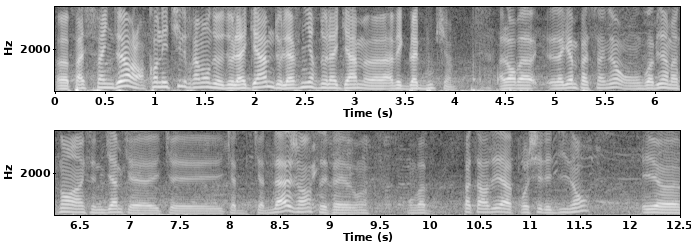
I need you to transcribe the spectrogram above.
Pathfinder. Alors, qu'en est-il vraiment de, la gamme, de l'avenir de la gamme avec Black Book? Alors bah, la gamme Pathfinder, on voit bien maintenant hein, que c'est une gamme qui a, de l'âge. Hein, on va pas tarder à approcher les 10 ans. Et, euh,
